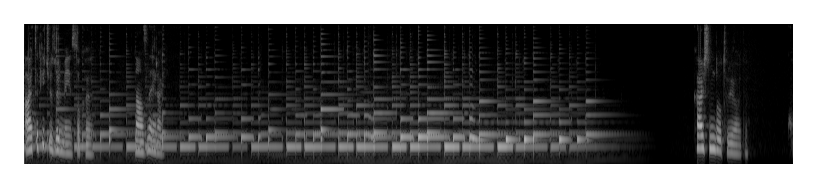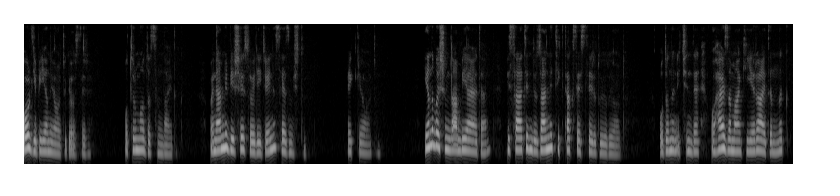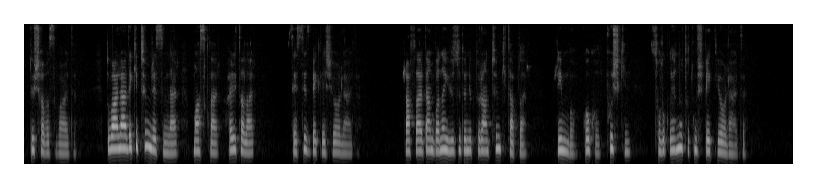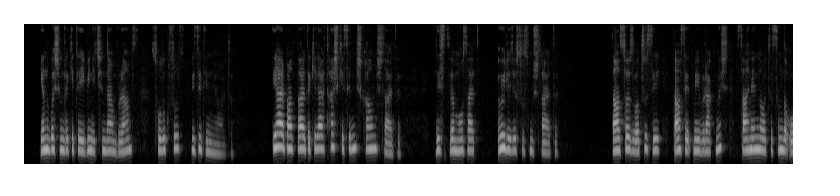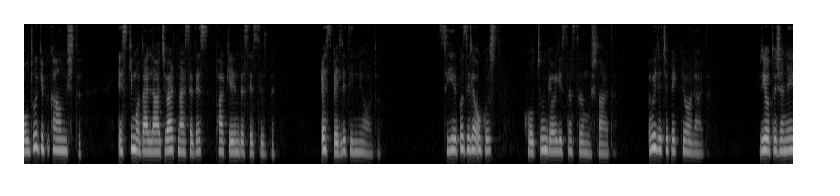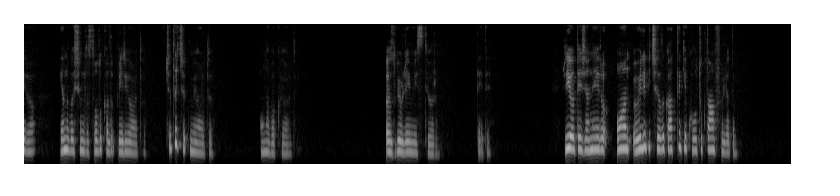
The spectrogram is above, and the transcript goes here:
Artık hiç üzülmeyin sokağı. Nazlı Eray Karşımda oturuyordu. Kor gibi yanıyordu gözleri. Oturma odasındaydık. Önemli bir şey söyleyeceğini sezmiştim. Bekliyordum. Yanı başımdan bir yerden bir saatin düzenli tiktak sesleri duyuluyordu. Odanın içinde o her zamanki yarı aydınlık düş havası vardı. Duvarlardaki tüm resimler, masklar, haritalar sessiz bekleşiyorlardı. Raflardan bana yüzü dönük duran tüm kitaplar, Rimbo, Gogol, Pushkin soluklarını tutmuş bekliyorlardı. Yanı başımdaki teybin içinden Brahms soluksuz bizi dinliyordu. Diğer bantlardakiler taş kesilmiş kalmışlardı. Liszt ve Mozart öylece susmuşlardı. Dansöz Vatuzi dans etmeyi bırakmış, sahnenin ortasında olduğu gibi kalmıştı. Eski model lacivert Mercedes park yerinde sessizdi. Besbelli dinliyordu. Sihirbaz ile August koltuğun gölgesine sığınmışlardı. Öylece bekliyorlardı. Rio de Janeiro yanı başımda soluk alıp veriyordu. Çıtı çıkmıyordu. Ona bakıyordum. Özgürlüğümü istiyorum, dedi. Rio de Janeiro o an öyle bir çığlık attı ki koltuktan fırladım.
